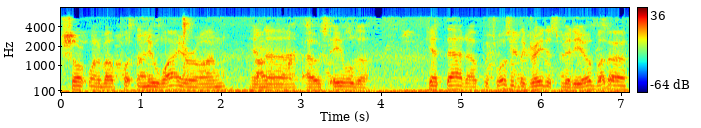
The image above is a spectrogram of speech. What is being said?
short one about putting a new wire on, and uh, I was able to get that up, which wasn't the greatest video, but uh,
